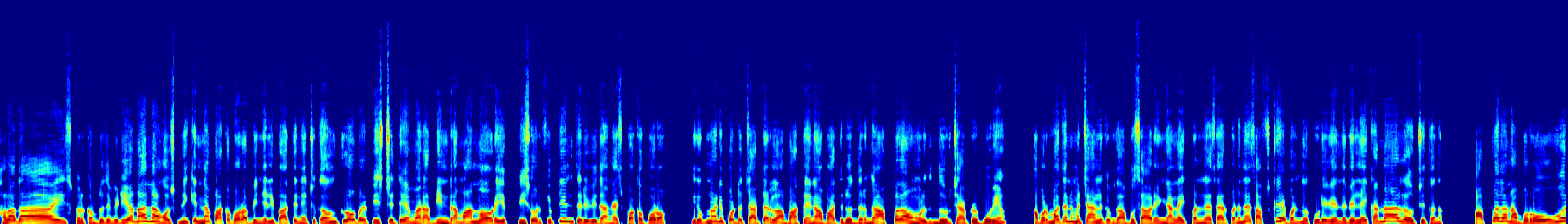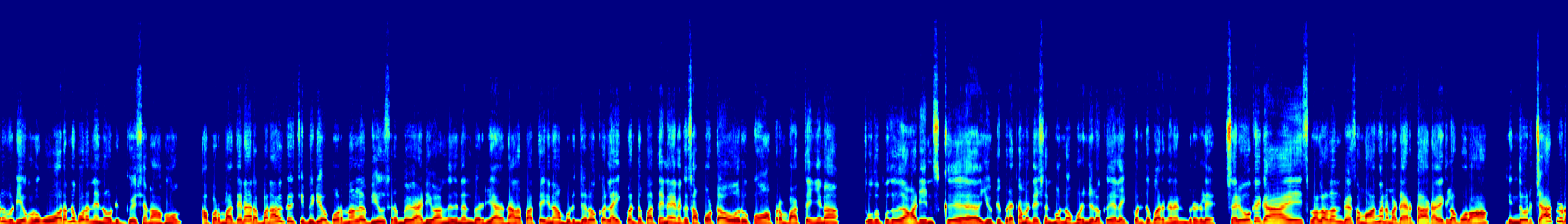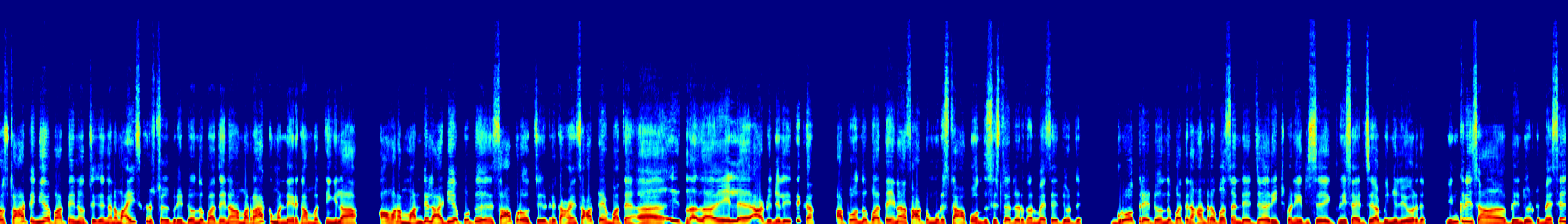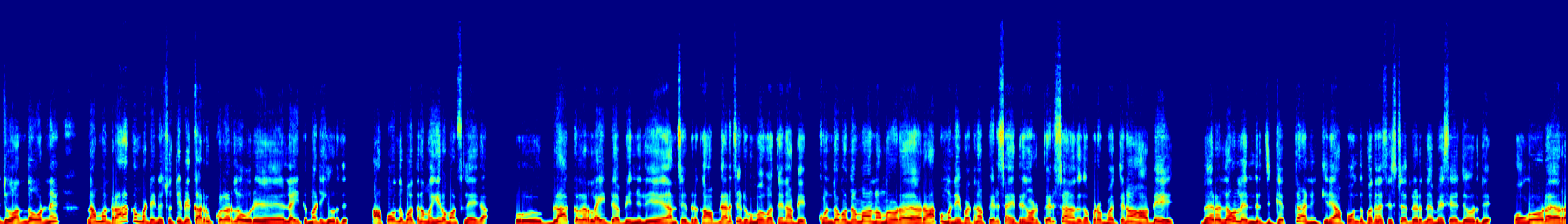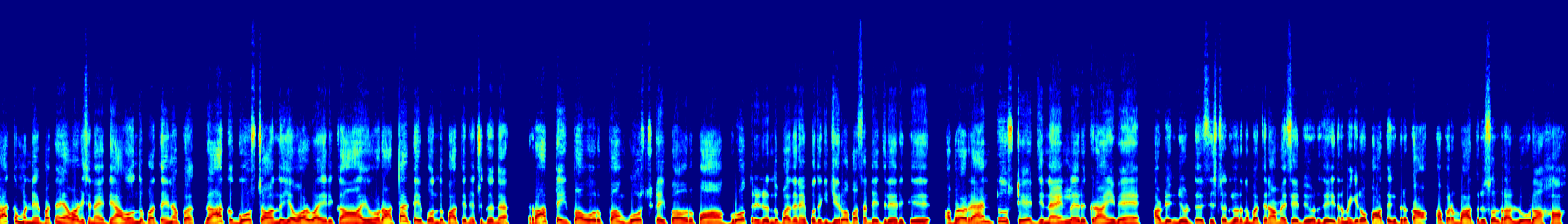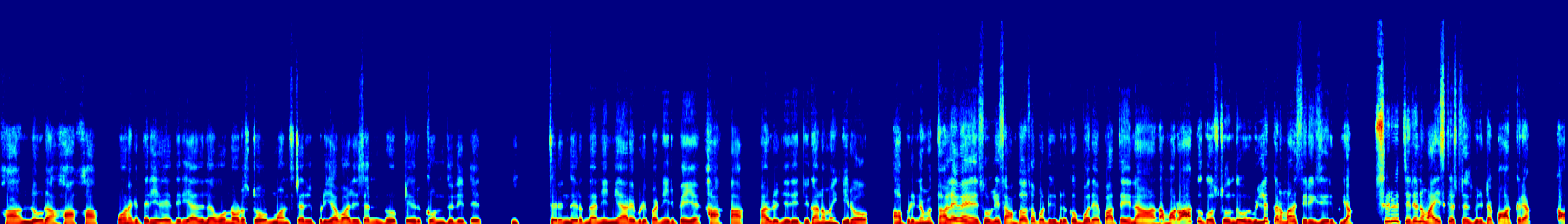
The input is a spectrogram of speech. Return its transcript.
Hello guys welcome to the video நான் நான் host இன்னைக்கு. என்ன பார்க்க போகிறோம் அப்படின்னு சொல்லி பார்த்தீங்கன்னு வச்சுக்கோங்க. குளோபல் பீஸ்ட் டேமர் அப்படின்ற மாமாவோட எபிசோட் ஃபிஃப்டீன் ரிவ்யூ தான் காய்ஸ் பார்க்க போகிறோம் இதுக்கு முன்னாடி போட்ட சாப்டர்லாம் பார்க்கலைன்னா பார்த்துட்டு வந்துருங்க. அப்பதான் உங்களுக்கு இந்த ஒரு சாப்டர் புரியும். அப்புறம் பார்த்தா நம்ம சேனலுக்கு தான் புதுசாக வரீங்கன்னா லைக் பண்ணுங்கள் ஷேர் பண்ணுங்கள் சப்ஸ்கிரைப் பண்ணுங்கள் கூடவே இந்த வெள்ளை கண்ணால் வச்சுக்கோங்க. அப்பதான் நான் போடுற ஒவ்வொரு வீடியோ உங்களுக்கு உடனுக்குடனே நோட்டிஃபிகேஷன் ஆகும். அப்புறம் பார்த்தீங்கன்னா ரொம்ப நாள் கழிச்சு வீடியோ போடுறதுனால வியூஸ் ரொம்பவே அடி வாங்குது நண்பர்களே. அதனால பார்த்தீங்கன்னா முடிஞ்ச அளவுக்கு லைக் பண்ணிட்டு பார்த்தீங்கன்னா எனக்கு சப்போர்ட்டாகவும் இருக்கும். அப்புறம் பார்த்தீங்கன்னா புது புது ஆடியன்ஸ்க்கு யூடியூப் ரெக்கமெண்டேஷன் பண்ணும். முடிஞ்ச அளவுக்கு லைக் பண்ணிட்டு பாருங்க நண்பர்களே. சரி ஓகே காய்ஸ் வளர்தான் பேச வாங்க நம்ம டேரக்டா கதைக்குள்ள போகலாம் இந்த ஒரு சாப்டரோட ஸ்டார்டிங்கே பார்த்தீங்கன்னு வச்சுக்கோங்க நம்ம ஐஸ் கிறிஸ்டல் பிரீட் வந்து பார்த்தீங்கன்னா நம்ம ராக் மண்டே இருக்கான் பார்த்தீங்களா அவனை மண்டையில் அடியை போட்டு சாப்பிட வச்சுக்கிட்டு இருக்கான். அவன் சாப்பிட்டேன் பார்த்தேன். இது நல்லாவே இல்லை அப்படின்னு சொல்லிட்டு இருக்கான். அப்போ வந்து பார்த்தீங்கன்னா சாப்பிட்டு முடிச்சிட்டான். அப்போ வந்து சிஸ்டர்ல இருந்து ஒரு மெசேஜ் வருது. க்ரோத் ரேட் வந்து பார்த்தீங்கன்னா ஹண்ட்ரட் பர்சன்டேஜ் ரீச் பண்ணிடுச்சு இன்க்ரீஸ் ஆயிடுச்சு அப்படின்னு சொல்லி வருது. இன்க்ரீஸ் அப்படின்னு சொல்லிட்டு மெசேஜ் வந்த உடனே நம்ம ராக்க மாட்டேங்க சுத்தி போய் கருப்பு கலர்ல ஒரு லைட் மாட்டிக்கு வருது. அப்போ வந்து பார்த்தீங்கன்னா நம்ம ஹீரோ மனசுல ஒரு பிளாக் கலர் லைட் அப்படின்னு சொல்லி நினைச்சிட்டு இருக்கான். அப்படி நினைச்சிட்டு இருக்கும்போது பார்த்தீங்கன்னா அப்படியே கொஞ்சம் கொஞ்சமா நம்மளோட ராக்கம் பண்ணி பார்த்தீங்கன்னா பெருசாயிட்டு இருக்கான் அப்படி அப்புறம் பார்த்தீங்கன்னா அப்படியே வேற லெவல்ல எந்திரிச்சு கெத்தா நிக்கிறேன். அப்போ வந்து பார்த்தீங்கன்னா சிஸ்டர்ல இருந்து மெசேஜ் வருது. உங்களோட ராக்கு மண்டே பார்த்தா எவால்யூஷன் ஆயிட்டேன். அவன் வந்து பார்த்தீங்கன்னா இப்போ ராக்கு கோஸ்டா வந்து எவால்வ் ஆயிருக்கான் இவனோட அட்டாக் டைப் வந்து பார்த்தீங்கன்னு வச்சுக்கோங்க. ராக் டைப்பாகவும் இருப்பான் கோஸ்ட் டைப்பாகவும் இருப்பான். க்ரோத் ரேட் வந்து பார்த்தீங்கன்னா இப்போதைக்கு ஜீரோ பர்சன்டேஜ்ல இருக்கு. அப்புறம் ரேங்க் டூ ஸ்டேஜ் நைன்ல இருக்கிறான் இவன் அப்படின்னு சொல்லிட்டு சிஸ்டத்துல இருந்து பார்த்தீங்கன்னா மெசேஜ் வருது. இது நம்ம ஹீரோ பார்த்துக்கிட்டு இருக்கான். அப்புறம் பார்த்துட்டு சொல்றான் லூடா ஹா ஹா லூடா ஹா ஹா. உனக்கு தெரியவே தெரியாதுல உன்னோட ஸ்டோன் மான்ஸ்டர் இப்படி எவால்யூஷன் ரூட் இருக்குன்னு சொல்லிட்டு தெரிஞ்சிருந்தா நீ யாரும் இப்படி பண்ணியிருப்பேயே? ஹா ஹா. அப்படின்னு சொல்லிட்டு இருக்கான் நம்ம ஹீரோ. அப்படி நம்ம தலைவன் சொல்லி சந்தோஷப்பட்டுக்கிட்டு இருக்கும் போதே பார்த்தீங்கன்னா நம்ம ராக்கு கோஸ்ட் வந்து ஒரு வில்லத்தனமான சிரி சிரிப்பியான் சிரிச்சுட்டு நம்ம ஐஸ் கிறிஸ்டல் ஸ்பிரிட்ட பார்க்குறேன்.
